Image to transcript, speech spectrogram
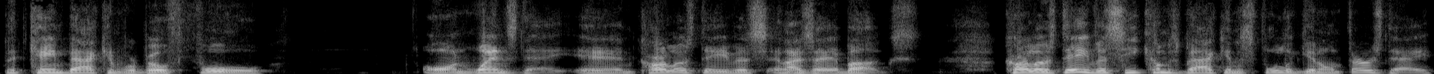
that came back and were both full on Wednesday, and Carlos Davis and Isaiah Buggs. Carlos Davis, he comes back and is full again on Thursday.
